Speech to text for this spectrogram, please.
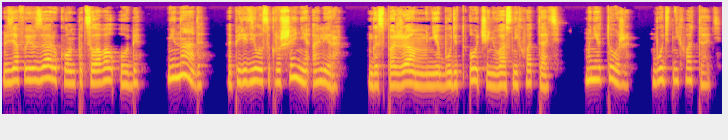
Взяв ее за руку, он поцеловал обе. «Не надо!» – опередила сокрушение Алира. «Госпожа, мне будет очень вас не хватать». «Мне тоже будет не хватать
